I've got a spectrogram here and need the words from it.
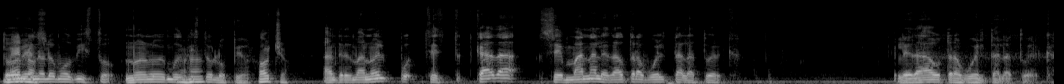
Todavía no lo hemos visto, no lo hemos visto lo peor. Ocho. Andrés Manuel cada semana le da otra vuelta a la tuerca. Le da otra vuelta a la tuerca.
